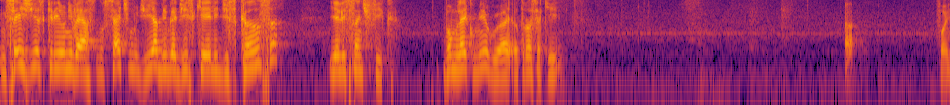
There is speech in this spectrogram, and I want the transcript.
em seis dias, cria o universo. No sétimo dia, a Bíblia diz que ele descansa e ele santifica. Vamos ler comigo? Eu trouxe aqui. Ah, foi.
